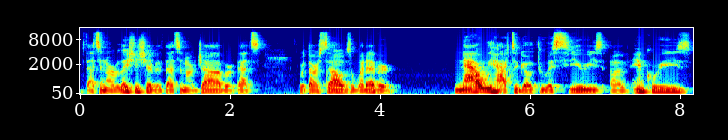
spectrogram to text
If that's in our relationship, if that's in our job, or if that's with ourselves, or whatever. Now we have to go through a series of inquiries,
